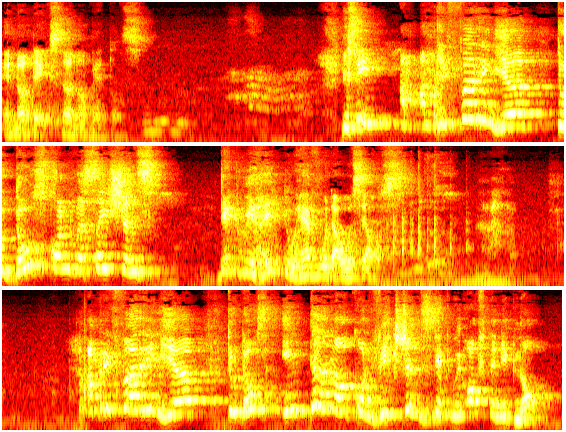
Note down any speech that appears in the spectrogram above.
and not the external battles. You see, I'm, I'm referring here to those conversations that we hate to have with ourselves. I'm referring here to those internal convictions that we often ignore.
